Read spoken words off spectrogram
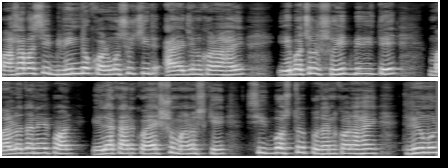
পাশাপাশি বিভিন্ন কর্মসূচির আয়োজন করা হয়। এবছর শহীদ বেদিতে মাল্যদানের পর এলাকার কয়েকশো মানুষকে শীতবস্ত্র প্রদান করা হয় তৃণমূল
